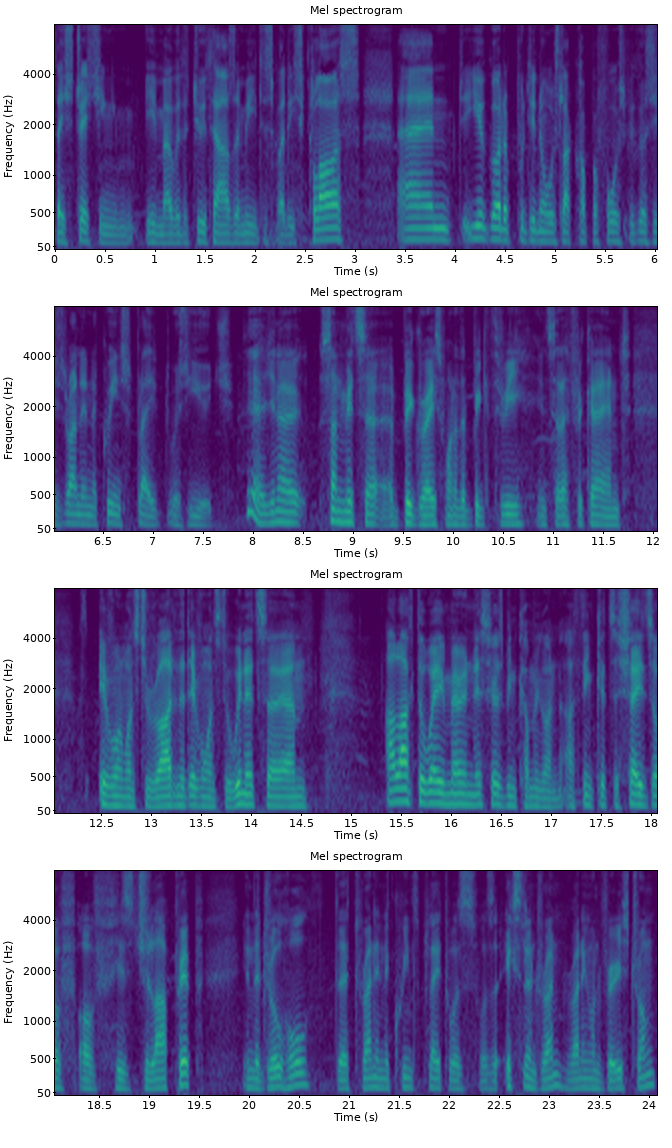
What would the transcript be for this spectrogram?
they're stretching him, him over the 2,000 meters, but he's class, and you've got to put in a horse like Copper Force because his run in the Queen's Plate was huge. Yeah, you know, Sun Met's a, a big race, one of the big three in South Africa, and everyone wants to ride in it, everyone wants to win it. So. Um, I like the way Marinesco has been coming on. I think it's a shades of, of his July prep in the drill hall. That run in the Queen's Plate was, was an excellent run, running on very strong.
